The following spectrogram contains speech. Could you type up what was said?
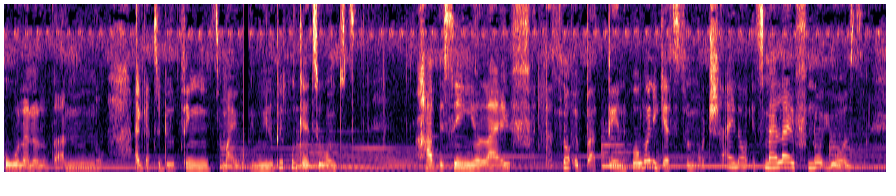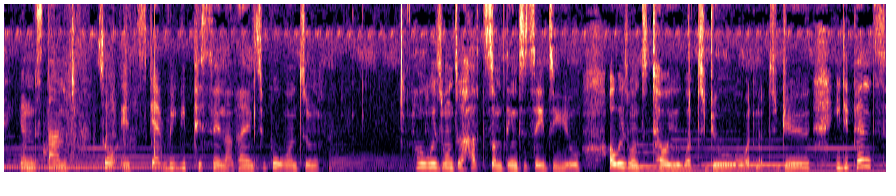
cool and all of that. No, no, I get to do things my way. You know, people get to want to have a say in your life. That's not a bad thing. But when it gets too much, I know it's my life, not yours. You understand? So it's get really pissing at times. People want to always want to have something to say to you, always want to tell you what to do or what not to do. It depends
